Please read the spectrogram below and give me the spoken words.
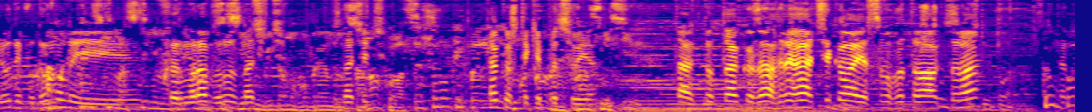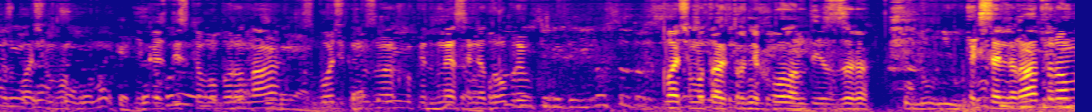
люди подумали і фермера беруть, значить, значить також таке працює. Так, тут також агрегат чекає свого трактора. Бачимо якась дискова борона з бочками зверху під внесення добрив. Бачимо трактор New Holland із акселератором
